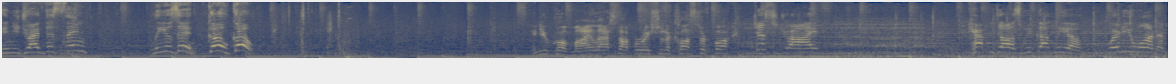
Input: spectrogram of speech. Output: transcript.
Can you drive this thing? Leo's in. Go, go! And you call my last operation a clusterfuck? Just drive. Captain Dawes, we've got Leo. Where do you want him?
